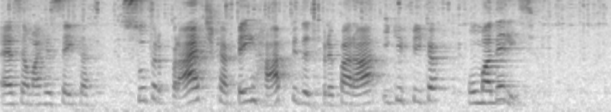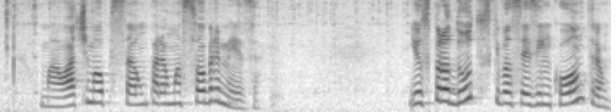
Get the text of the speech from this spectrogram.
Essa é uma receita super prática, bem rápida de preparar e que fica uma delícia. Uma ótima opção para uma sobremesa. E os produtos que vocês encontram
